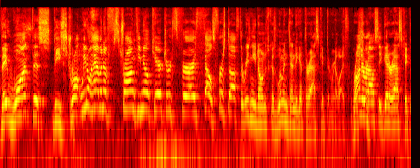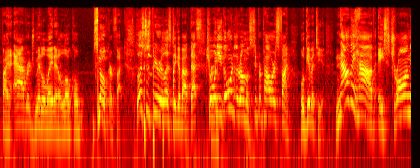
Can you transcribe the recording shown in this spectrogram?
They want this, these strong, we don't have enough strong female characters for ourselves. First off, the reason you don't is because women tend to get their ass kicked in real life. Ronda Rousey get her ass kicked by an average middleweight at a local smoker fight. Let's just be realistic about that. But when you go into the realm of superpowers, fine, we'll give it to you. Now they have a strong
